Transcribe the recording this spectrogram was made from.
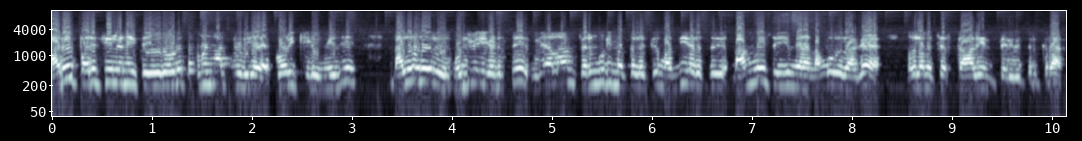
மறுபரிசீலனை செய்வதோடு தமிழ்நாட்டினுடைய கோரிக்கைகள் மீது நல்லதொரு முடிவை எடுத்து வேளாண் பெருங்குடி மக்களுக்கு மத்திய அரசு நன்மை செய்யும் என நம்புவதாக முதலமைச்சர் ஸ்டாலின் தெரிவித்திருக்கிறார்.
